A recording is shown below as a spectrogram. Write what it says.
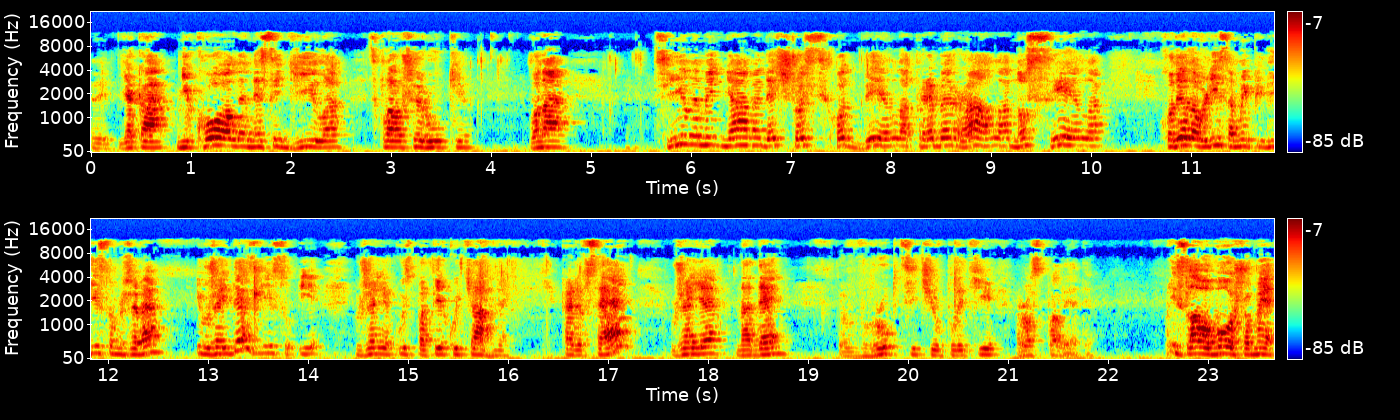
е, яка ніколи не сиділа, склавши руки. Вона цілими днями десь щось ходила, прибирала, носила, ходила в ліс, а ми під лісом живемо, і вже йде з лісу і вже якусь патику тягне. Каже, все, вже є на день в грубці чи в плиті розпалити. І слава Богу, що ми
